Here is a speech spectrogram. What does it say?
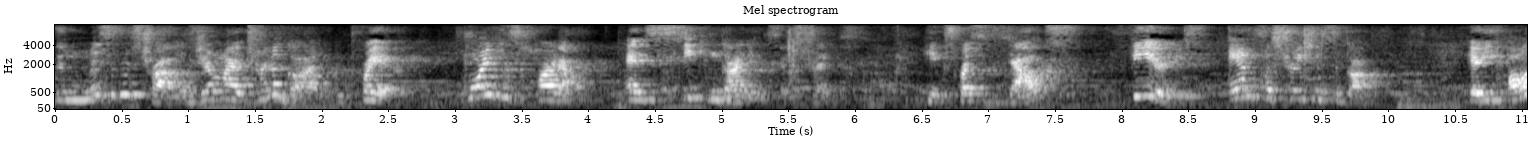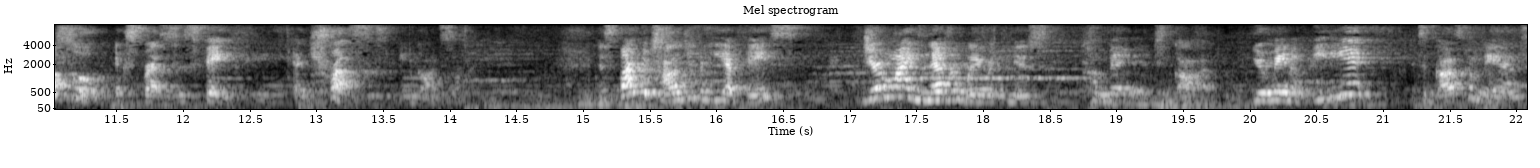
In the midst of his trials, Jeremiah turned to God in prayer, pouring his heart out and seeking guidance and strength. He expresses doubts, fears, and frustrations to God. Yet he also expressed his faith and trust in God's Son. Despite the challenges that he had faced, Jeremiah never wavered in his commitment to God. He remained obedient to God's commands,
